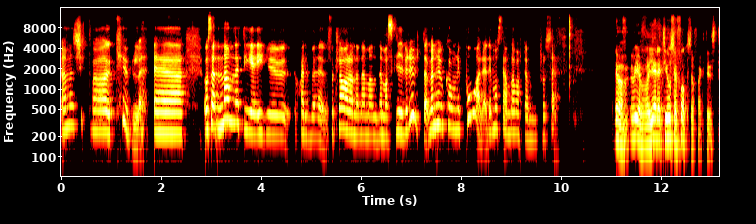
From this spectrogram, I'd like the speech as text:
men shit vad kul. Eh, och sen namnet det är ju självförklarande när man, när man skriver ut det, men hur kom ni på det? Det måste ändå ha varit en process. Det var, jag får ge det till Josef också faktiskt.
